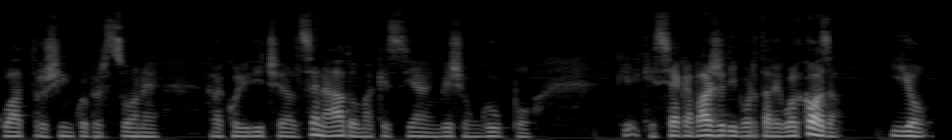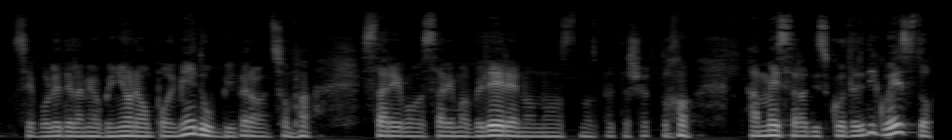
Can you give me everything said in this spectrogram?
4-5 persone raccogliticce dal Senato, ma che sia invece un gruppo che, che, sia capace di portare qualcosa. Io, se volete la mia opinione, ho un po' i miei dubbi, però insomma staremo, staremo a vedere, non, non, non aspetta certo a me sarà a discutere di questo.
